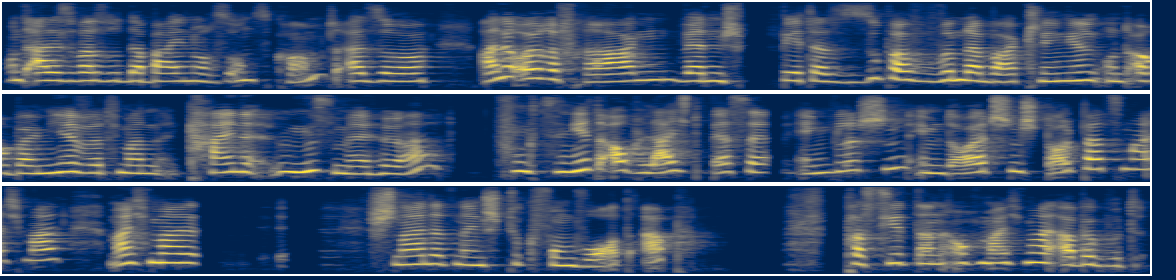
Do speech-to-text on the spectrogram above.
und alles, was so dabei noch sonst kommt. Also alle eure Fragen werden später super wunderbar klingeln und auch bei mir wird man keine Ms mehr hören. Funktioniert auch leicht besser im Englischen, im Deutschen stolpert's manchmal. Manchmal schneidet man ein Stück vom Wort ab. Passiert dann auch manchmal, aber gut,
